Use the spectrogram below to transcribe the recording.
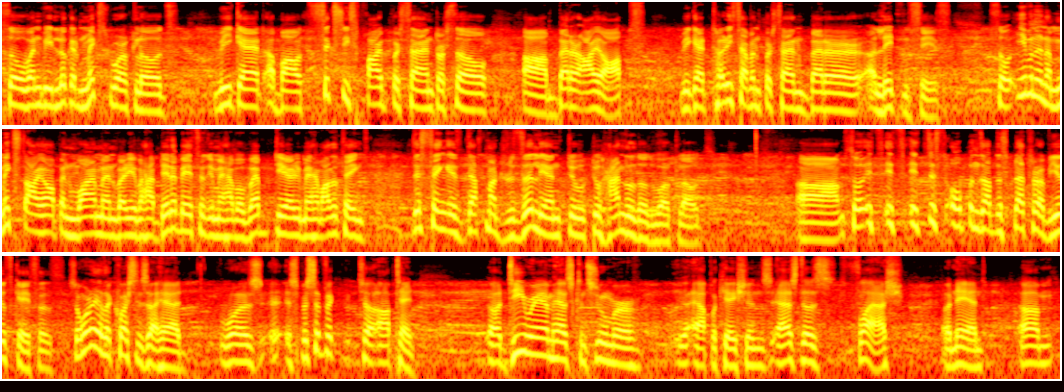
So when we look at mixed workloads, we get about 65% or so uh, better IOPS. We get 37% better uh, latencies. So even in a mixed IOP environment where you have databases, you may have a web tier, you may have other things, this thing is that much resilient to, to handle those workloads. Um, so it's, it's, it just opens up this plethora of use cases. So one of the other questions I had was uh, specific to Optane. Uh, DRAM has consumer uh, applications, as does Flash, uh, NAND. Um,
